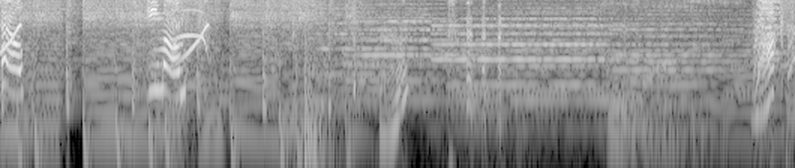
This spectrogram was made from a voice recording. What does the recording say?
Help! Iemand! Max?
